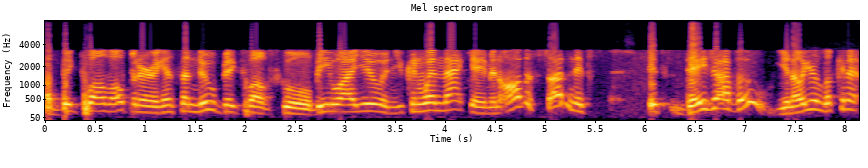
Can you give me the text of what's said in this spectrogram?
a Big Twelve opener against a new Big Twelve school, BYU, and you can win that game. And all of a sudden, it's it's deja vu. You know, you're looking at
